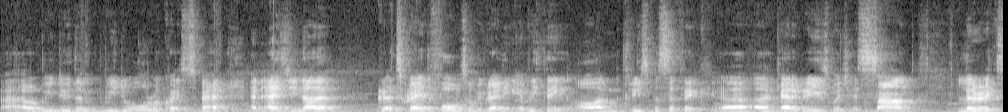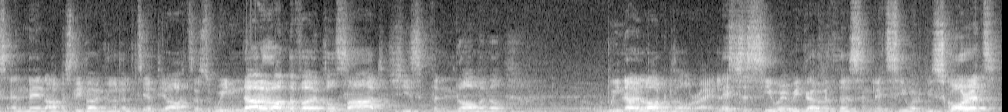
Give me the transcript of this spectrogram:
uh, we do the we do all requests, man. And as you know, let's grade the forms. We'll be grading everything on three specific uh, uh, categories, which is sound, lyrics, and then obviously vocal ability of the artist. We know on the vocal side, she's phenomenal. We know Lana Del Rey. Let's just see where we go with this, and let's see what we score it.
